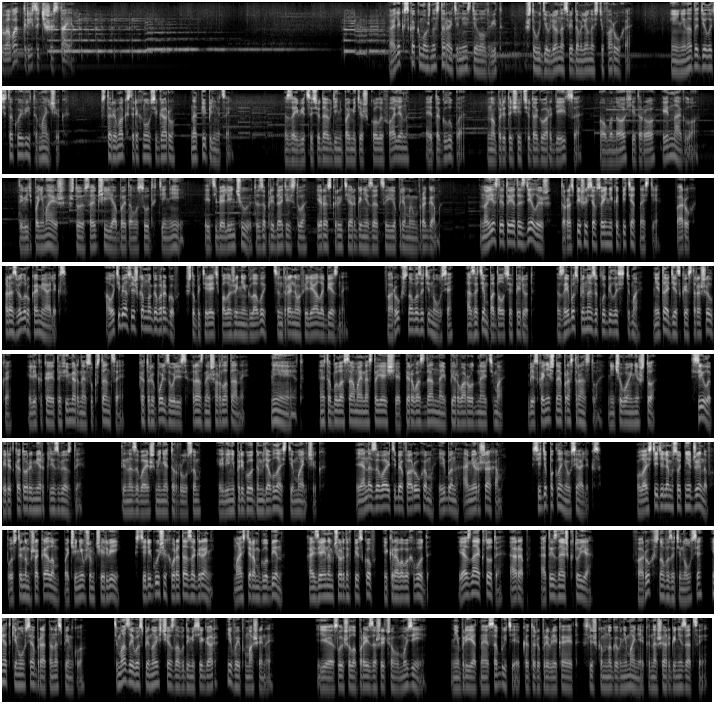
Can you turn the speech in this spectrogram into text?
Глава 36 Алекс как можно старательнее сделал вид, что удивлен осведомленностью Фаруха. И не надо делать такой вид, мальчик. Старый маг стряхнул сигару над пепельницей. Заявиться сюда в день памяти школы Фален – это глупо, но притащить сюда гвардейца – умно, хитро и нагло. Ты ведь понимаешь, что сообщи я об этом в суд теней, и тебя линчуют за предательство и раскрытие организации ее прямым врагам. Но если ты это сделаешь, то распишешься в своей некомпетентности, Фарух. Развел руками Алекс. А у тебя слишком много врагов, чтобы терять положение главы центрального филиала бездны. Фарух снова затянулся, а затем подался вперед. За его спиной заклубилась тьма, не та детская страшилка, или какая-то эфемерная субстанция, которой пользовались разные шарлатаны. Нет, это была самая настоящая, первозданная, первородная тьма. Бесконечное пространство, ничего и ничто. Сила, перед которой меркли звезды. Ты называешь меня трусом или непригодным для власти, мальчик. Я называю тебя Фарухом Ибн Амир Шахом. Сидя поклонился Алекс властителем сотни джинов, пустынным шакалом, подчинившим червей, стерегущих врата за грань, мастером глубин, хозяином черных песков и кровавых вод. Я знаю, кто ты, араб, а ты знаешь, кто я. Фарух снова затянулся и откинулся обратно на спинку. Тьма за его спиной исчезла в дыме сигар и вейп-машины. Я слышал о произошедшем в музее. Неприятное событие, которое привлекает слишком много внимания к нашей организации.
